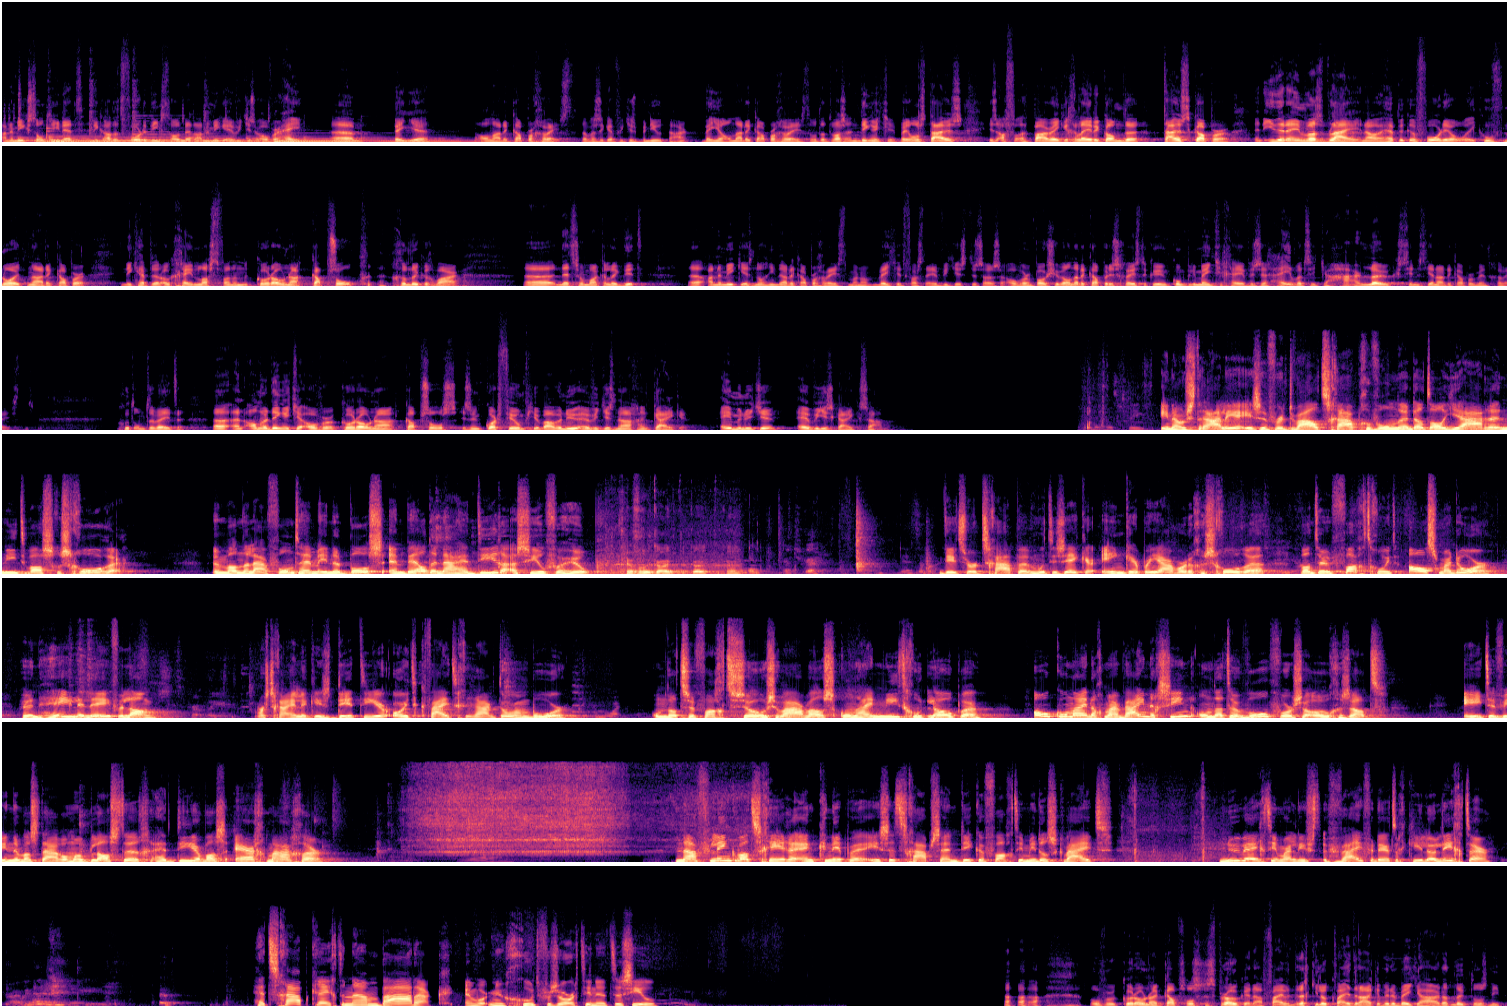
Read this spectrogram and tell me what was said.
Annemiek stond hier net en ik had het voor de dienst al met Annemiek eventjes over. hey, ehm, ben je al naar de kapper geweest? Daar was ik eventjes benieuwd naar. Ben je al naar de kapper geweest? Want dat was een dingetje. Bij ons thuis is af, een paar weken geleden kwam de thuiskapper. En iedereen was blij. Nou heb ik een voordeel. Ik hoef nooit naar de kapper. En ik heb er ook geen last van een coronakapsel. Gelukkig waar. Eh, net zo makkelijk dit. Uh, Annemiek is nog niet naar de kapper geweest, maar dan weet je het vast eventjes. Dus als ze over een poosje wel naar de kapper is geweest, dan kun je een complimentje geven en zeggen: hey, wat zit je haar leuk sinds je naar de kapper bent geweest. Dus goed om te weten. Uh, een ander dingetje over corona-kapsels is een kort filmpje waar we nu eventjes naar gaan kijken. Eén minuutje, eventjes kijken samen. In Australië is een verdwaald schaap gevonden dat al jaren niet was geschoren. Een wandelaar vond hem in het bos en belde naar het dierenasiel voor hulp. Even de kijk, de kijk, de kijk. Dit soort schapen moeten zeker één keer per jaar worden geschoren, want hun vacht groeit alsmaar door, hun hele leven lang. Waarschijnlijk is dit dier ooit kwijtgeraakt door een boer. Omdat zijn vacht zo zwaar was, kon hij niet goed lopen. Ook kon hij nog maar weinig zien omdat er wol voor zijn ogen zat. Eten vinden was daarom ook lastig. Het dier was erg mager. Na flink wat scheren en knippen is het schaap zijn dikke vacht inmiddels kwijt. Nu weegt hij maar liefst 35 kilo lichter. Het schaap kreeg de naam Barak en wordt nu goed verzorgd in het asiel. Over coronakapsels gesproken. Nou, 35 kilo kwijtraken met een beetje haar, dat lukt ons niet.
